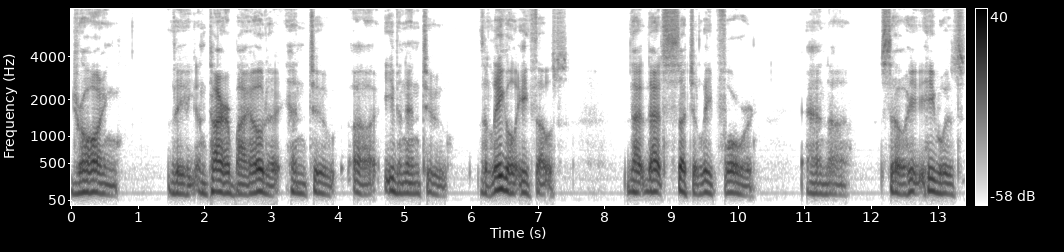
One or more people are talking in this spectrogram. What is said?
drawing the entire biota into uh, even into the legal ethos that that's such a leap forward and uh, so he he was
